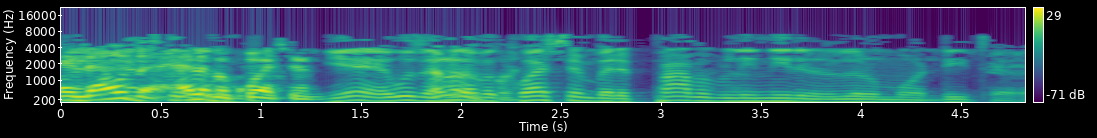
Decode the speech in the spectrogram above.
And but that was a hell of a question. Yeah, it was a Hell hell of of a a question, but it probably needed a little more detail.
